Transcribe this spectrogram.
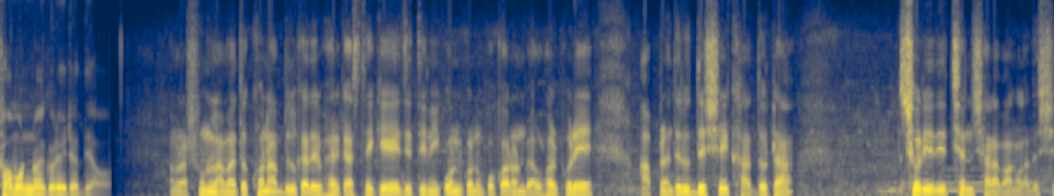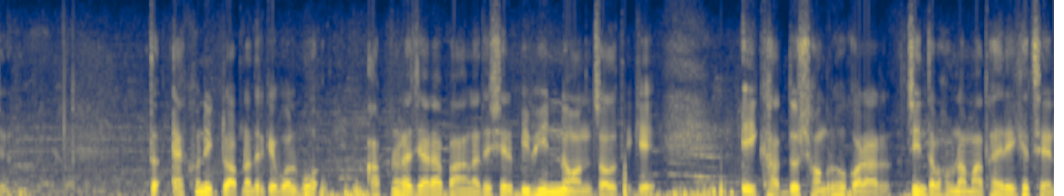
সমন্বয় করে এটা দেওয়া। আমরা শুনলাম এতক্ষণ আব্দুল কাদের ভাইয়ের কাছ থেকে যে তিনি কোন কোন উপকরণ ব্যবহার করে আপনাদের উদ্দেশ্যে খাদ্যটা ছড়িয়ে দিচ্ছেন সারা বাংলাদেশে। তো এখন একটু আপনাদেরকে বলব, আপনারা যারা বাংলাদেশের বিভিন্ন অঞ্চল থেকে এই খাদ্য সংগ্রহ করার চিন্তাভাবনা মাথায় রেখেছেন,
